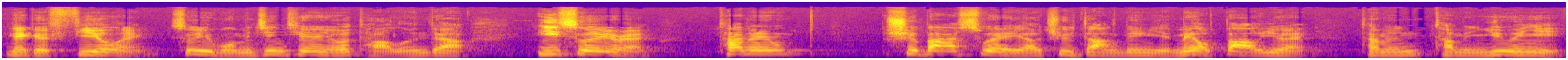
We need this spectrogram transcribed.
那个 feeling，所以我们今天有讨论到以色列人，他们十八岁要去当兵，也没有抱怨，他们他们愿意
